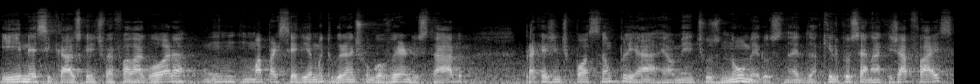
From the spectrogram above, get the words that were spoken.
E nesse caso que a gente vai falar agora, um, uma parceria muito grande com o governo do estado para que a gente possa ampliar realmente os números né, daquilo que o Senac já faz,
